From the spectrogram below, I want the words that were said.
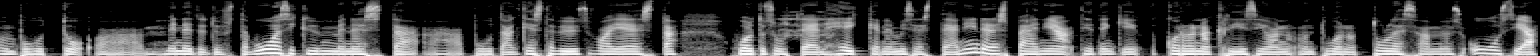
on puhuttu menetetystä vuosikymmenestä, puhutaan kestävyysvajeesta, huoltosuhteen heikkenemisestä ja niin edespäin. Ja tietenkin koronakriisi on, on tuonut tullessaan myös uusia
